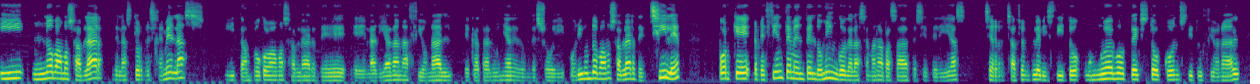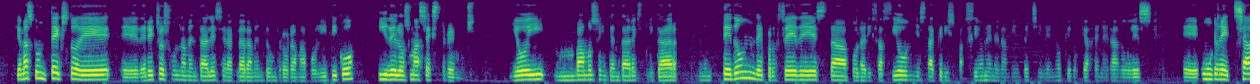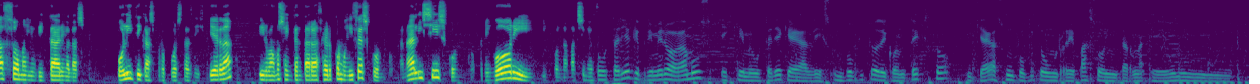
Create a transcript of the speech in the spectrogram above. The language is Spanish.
y no vamos a hablar de las Torres Gemelas y tampoco vamos a hablar de eh, la Diada Nacional de Cataluña, de donde soy oriundo. Vamos a hablar de Chile, porque recientemente, el domingo de la semana pasada, hace siete días, se rechazó en plebiscito un nuevo texto constitucional que más que un texto de eh, derechos fundamentales era claramente un programa político y de los más extremos. Y hoy vamos a intentar explicar de dónde procede esta polarización y esta crispación en el ambiente chileno, que lo que ha generado es eh, un rechazo mayoritario a las políticas propuestas de izquierda, y lo vamos a intentar hacer, como dices, con, análisis, con, rigor y, con la máxima. Me gustaría que primero hagamos, es que me gustaría que hagas un poquito de contexto y que hagas un poquito un repaso interna, eh,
